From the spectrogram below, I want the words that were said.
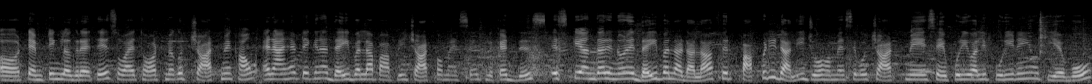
टेम्पटिंग लग रहे थे सो आई थॉट मैं कुछ चाट में खाऊं and I have taken a dahi bhalla papdi chaat for myself look at this इसके अंदर इन्होंने दही बल्ला डाला, फिर पापड़ी डाली, जो हम ऐसे वो चाट में सेवपुरी वाली पूरी नहीं होती है, वो,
